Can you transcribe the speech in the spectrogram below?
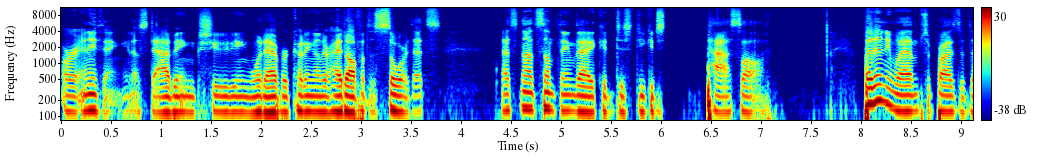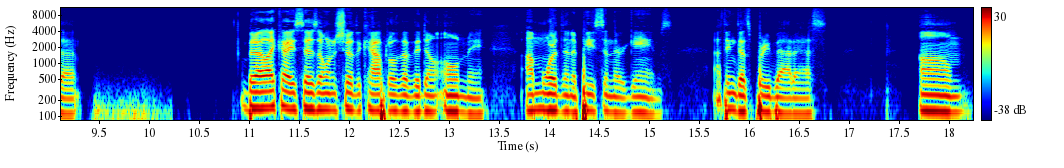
or anything, you know, stabbing, shooting, whatever, cutting their head off with a sword. That's that's not something that I could just you could just pass off. But anyway, I'm surprised at that. But I like how he says, "I want to show the Capitol that they don't own me. I'm more than a piece in their games." I think that's pretty badass. Um,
